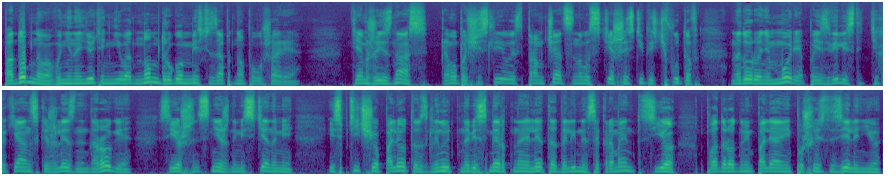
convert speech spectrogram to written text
Подобного вы не найдете ни в одном другом месте западного полушария. Тем же из нас, кому посчастливилось промчаться на высоте 6000 футов над уровнем моря по извилистой Тихоокеанской железной дороге с ее снежными стенами, из птичьего полета взглянуть на бессмертное лето долины Сакраменто с ее плодородными полями, пушистой зеленью,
